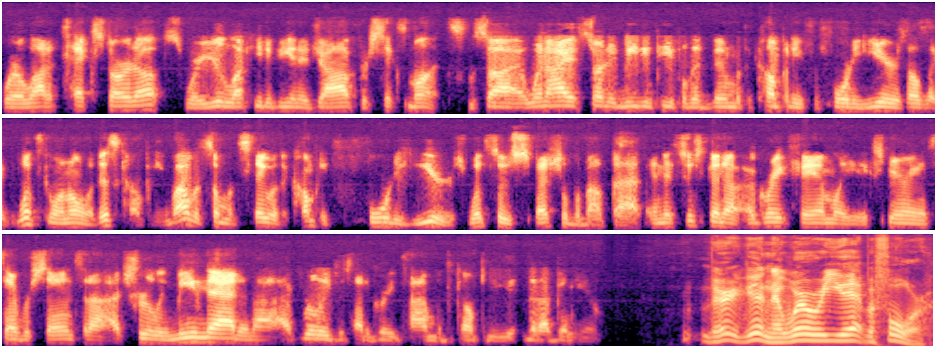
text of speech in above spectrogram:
where a lot of tech startups where you're lucky to be in a job for six months. So I, when I started meeting people that had been with the company for 40 years, I was like, what's going on with this company? Why would someone stay with a company for 40 years? What's so special about that? And it's just been a, a great family experience ever since. And I, I truly mean that. And I, I've really just had a great time with the company that I've been here. Very good. Now, where were you at before?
